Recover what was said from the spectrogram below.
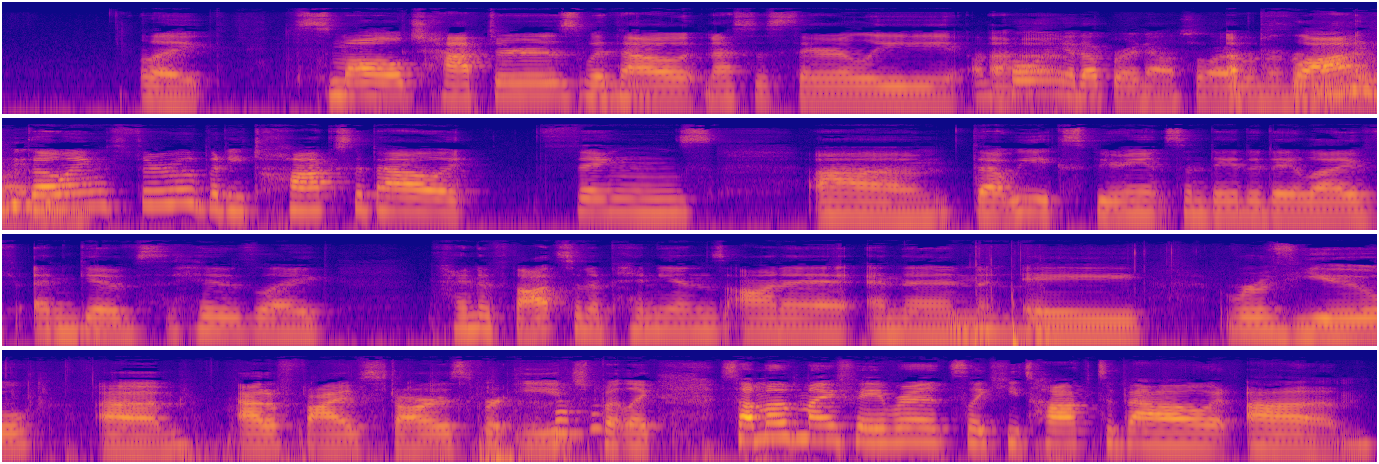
like small chapters without necessarily. I'm pulling uh, it up right now, so I a remember plot going through, but he talks about things um, that we experience in day to day life and gives his like kind of thoughts and opinions on it, and then a review um, out of five stars for each. but like some of my favorites, like he talked about. Um,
